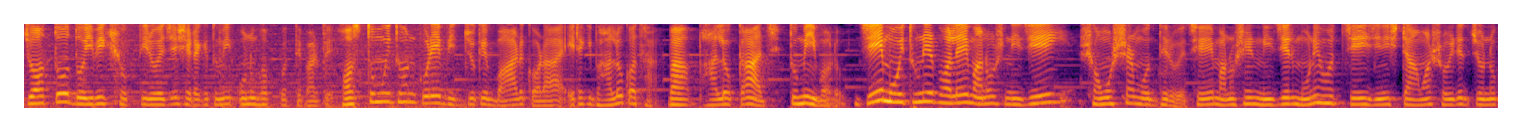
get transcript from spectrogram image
যত দৈবিক শক্তি রয়েছে, সেটাকে তুমি অনুভব করতে পারবে। হস্তমৈথন করে বীর্যকে বার করা, এটা কি ভালো কথা? বা ভালো কাজ? তুমিই বলো। যে মৈথুনের ফলে মানুষ নিজেই সমস্যার মধ্যে রয়েছে, মানুষের নিজের মনে হচ্ছে এই জিনিসটা আমার শরীরের জন্য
